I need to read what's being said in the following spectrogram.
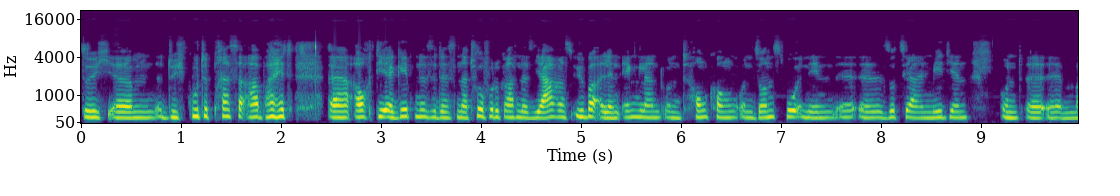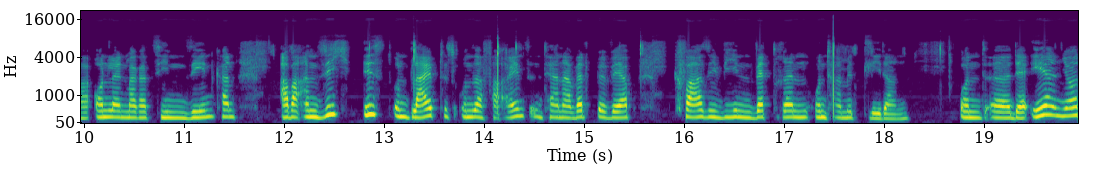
durch, ähm, durch gute Pressearbeit äh, auch die Ergebnisse des Naturfotografen des Jahres überall in England und Hongkong und sonst wo in den äh, äh sozialen Medien und äh, äh Online-Magazinen sehen kann. Aber an sich ist und bleibt es unser vereinsinterner Wettbewerb quasi wie ein Wettrennen unter Mitgliedern. Und äh, der ENJ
